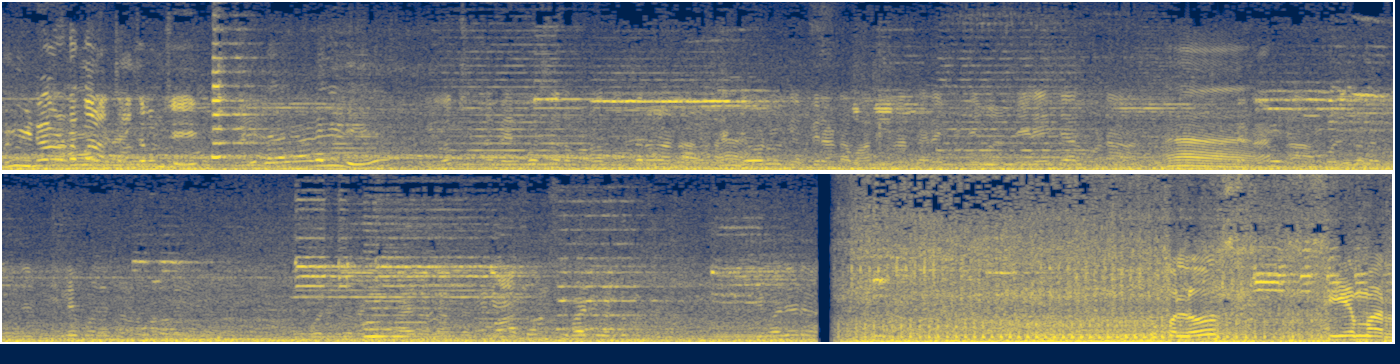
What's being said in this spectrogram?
నువ్వు ఇంటర్ చాలా నుంచి సిఎంఆర్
